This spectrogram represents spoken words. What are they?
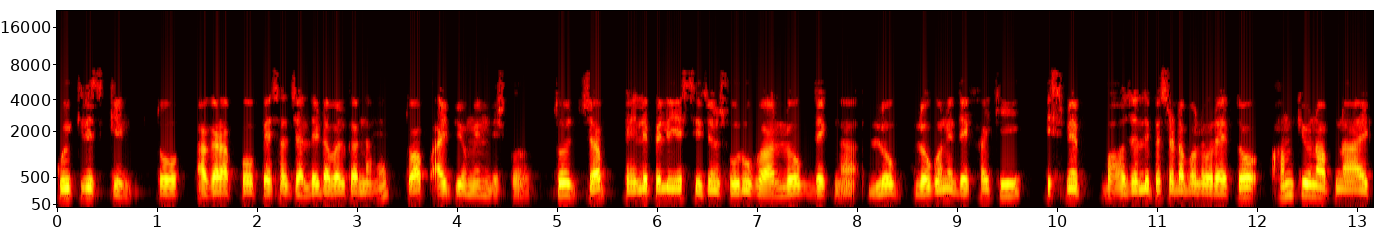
quick risk game तो अगर आपको पैसा जल्दी डबल करना है तो आप आईपीओ में इन्वेस्ट करो। तो जब पहले पहले ये सीज़न शुरू हुआ, लोग देखना, लोग, लोगों ने देखा कि इसमें बहुत जल्दी पैसा डबल हो रहा है तो हम क्यों ना अपना एक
